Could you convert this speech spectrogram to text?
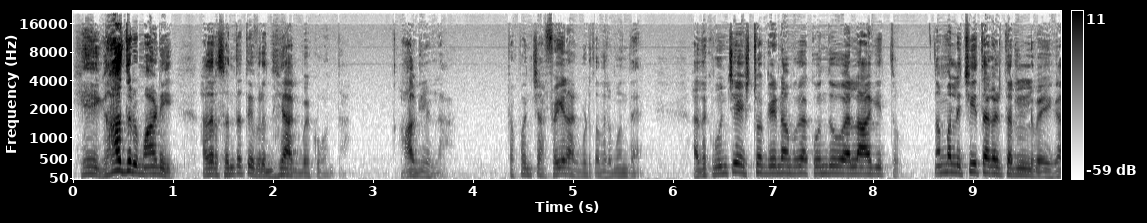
ಹೇಗಾದರೂ ಮಾಡಿ ಅದರ ಸಂತತಿ ವೃದ್ಧಿ ಆಗಬೇಕು ಅಂತ. ಆಗಲಿಲ್ಲ. ಪ್ರಪಂಚ ಫೇಲ್ ಆಗಿಬಿಡ್ತು ಅದ್ರ ಮುಂದೆ. ಅದಕ್ಕೆ ಮುಂಚೆ ಎಷ್ಟೋ ಗೆಂಡಾಮೃಗ ಕೊಂದು ಎಲ್ಲ ಆಗಿತ್ತು. ನಮ್ಮಲ್ಲಿ ಚೀತಗಳು ತರಲಿಲ್ವೇ ಈಗ?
